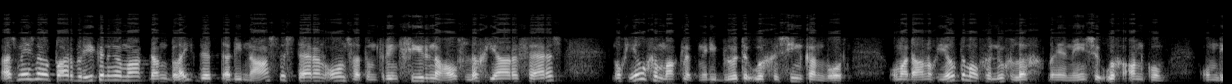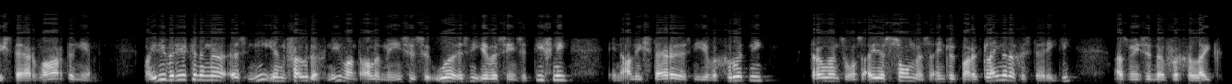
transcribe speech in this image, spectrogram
As mens nou 'n paar berekeninge maak, dan blyk dit dat die naaste ster aan ons wat omtrent 4.5 ligjare ver is, nog heel gemaklik met die blote oog gesien kan word, omdat daar nog heeltemal genoeg lig by 'n mens se oog aankom om die ster waar te neem. Maar hierdie berekeninge is nie eenvoudig nie, want alle mense se oë is nie ewe sensitief nie en al die sterre is nie ewe groot nie. Trouwens, ons eie son is eintlik maar 'n kleinerige sterretjie as mense dit nou vergelyk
